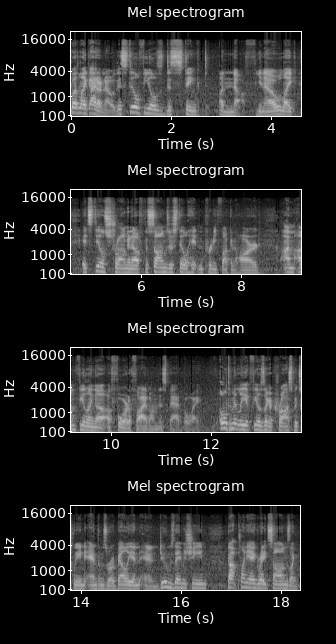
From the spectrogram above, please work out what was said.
But, like, I don't know. This still feels distinct enough, you know? Like, it's still strong enough. The songs are still hitting pretty fucking hard. I'm, I'm feeling a, a 4 to 5 on this bad boy. Ultimately, it feels like a cross between Anthem's Rebellion and Doomsday Machine. Got plenty of great songs like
